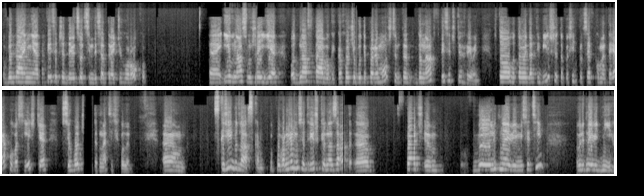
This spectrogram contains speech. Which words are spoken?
видання 1973 року. Е, І в нас вже є одна ставок, яка хоче бути переможцем, це донат в тисячу гривень. Хто готовий дати більше, то пишіть про це в коментарях. У вас є ще всього 14 хвилин. Ем, Скажіть, будь ласка, повернемося трішки назад. Е, в ем, лютневі місяці, в лютневі дні,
